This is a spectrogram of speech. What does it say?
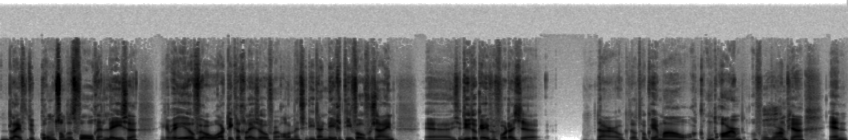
blijft natuurlijk constant het volgen en lezen. Ik heb heel veel artikelen gelezen over alle mensen die daar negatief over zijn. Dus het duurt ook even voordat je daar ook dat ook helemaal ontarmt. Of Mhm. ontarmt, ja. En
